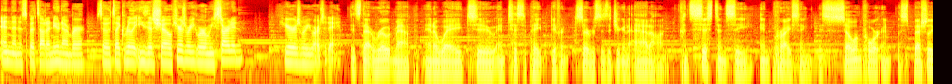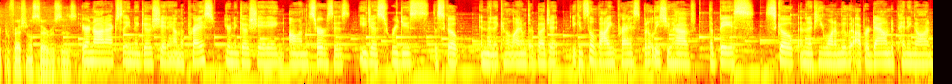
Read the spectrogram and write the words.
and then it spits out a new number. So it's like really easy to show here's where you were when we started, here's where you are today. It's that roadmap and a way to anticipate different services that you're going to add on. Consistency in pricing is so important, especially professional services. You're not actually negotiating on the price, you're negotiating on the services. You just reduce the scope and then it can align with their budget. You can still value price, but at least you have the base scope. And then if you want to move it up or down, depending on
